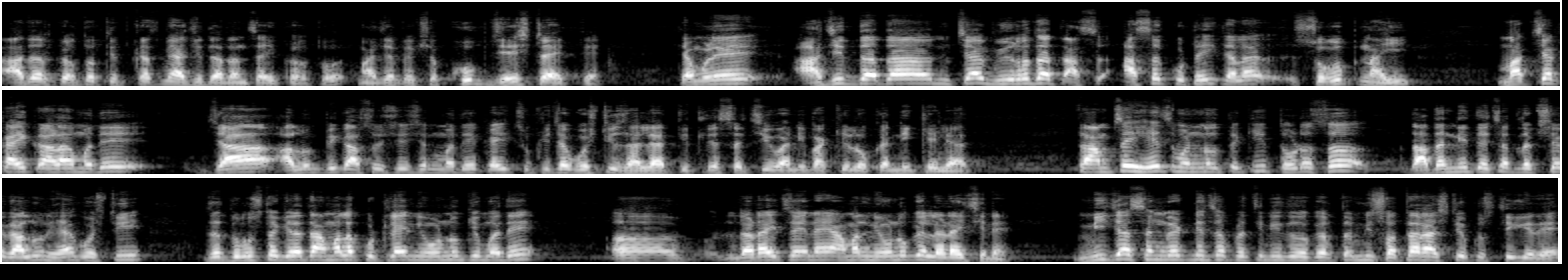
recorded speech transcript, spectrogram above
आदर करतो तितकाच मी अजितदादांचाही करतो. माझ्यापेक्षा खूप ज्येष्ठ आहेत ते. त्यामुळे अजितदादांच्या विरोधात असं असं कुठेही त्याला स्वरूप नाही. मागच्या काही काळामध्ये ज्या ऑलिम्पिक असोसिएशनमध्ये काही चुकीच्या गोष्टी झाल्या तिथले सचिव आणि बाकी लोकांनी केल्यात तर आमचं हेच म्हणणं होतं की थोडंसं दादांनी त्याच्यात लक्ष घालून ह्या गोष्टी जर दुरुस्त केल्या तर आम्हाला कुठल्याही निवडणुकीमध्ये लढायचंही नाही आम्हाला निवडणुकी लढायची नाही. मी ज्या संघटनेचं प्रतिनिधित्व करतो मी स्वतः राष्ट्रीय कुस्तीगीर आहे.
